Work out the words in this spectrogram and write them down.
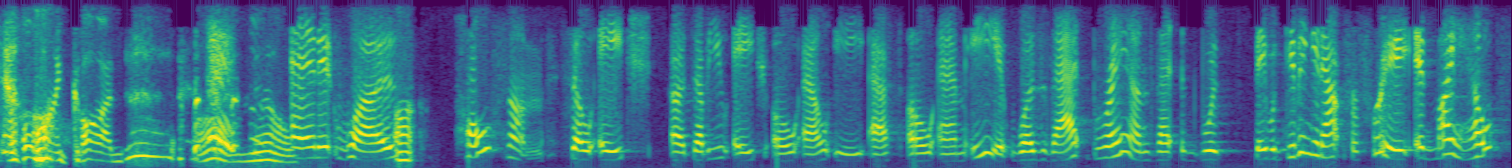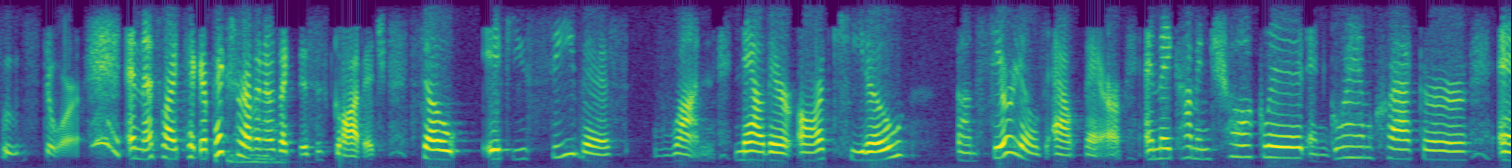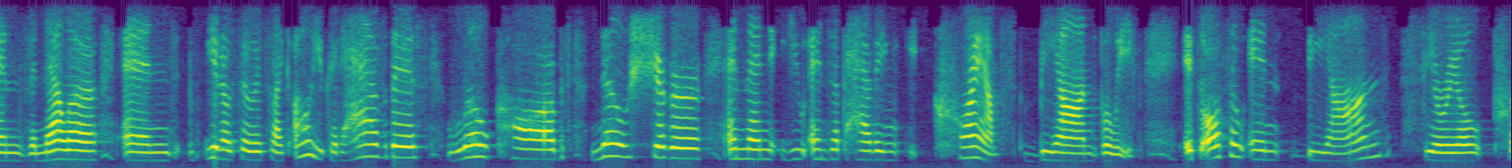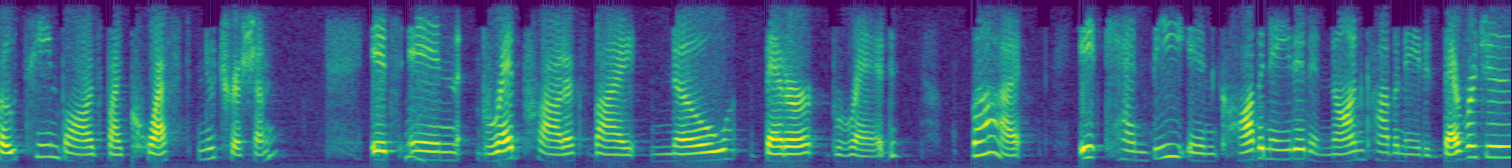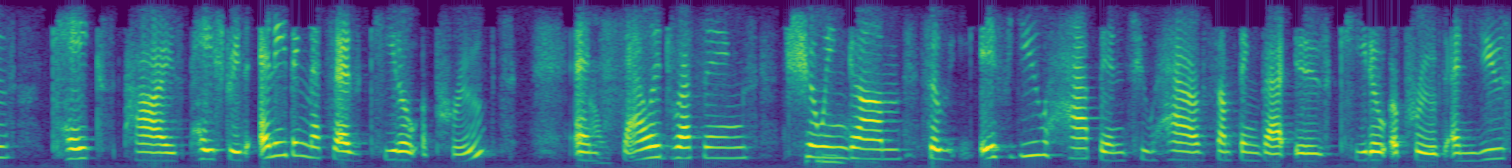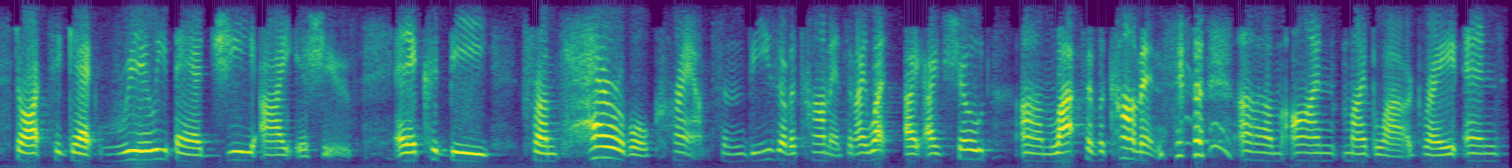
So, oh my God! Oh no! And it was. Uh, wholesome. So H uh, W H O L E S O M E. It was that brand that was they were giving it out for free in my health food store. And that's why I took a picture of it and I was like, this is garbage. So if you see this, run. Now there are keto um, cereals out there, and they come in chocolate and graham cracker and vanilla, and you know, so it's like, oh, you could have this low carbs, no sugar, and then you end up having cramps beyond belief. It's also in Beyond Cereal Protein Bars by Quest Nutrition. It's in bread products by No Better Bread but it can be in carbonated and non-carbonated beverages, cakes, pies, pastries, anything that says keto approved, and salad dressings, chewing mm. gum. So if you happen to have something that is keto approved and you start to get really bad GI issues, and it could be from terrible cramps, and these are the comments. And I let I, I showed um, lots of the comments um, on my blog, right? And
